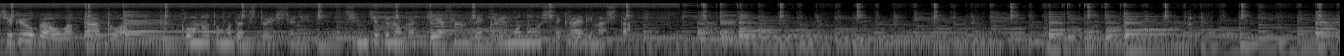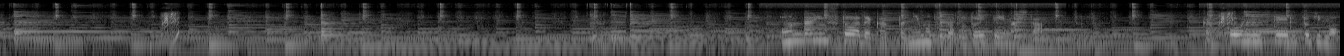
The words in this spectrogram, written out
授業が終わった後は学校の友達と一緒に新宿の楽器屋さんで買い物をして帰りました。オンラインストアで買った荷物が届いていました。学校に行っている時も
